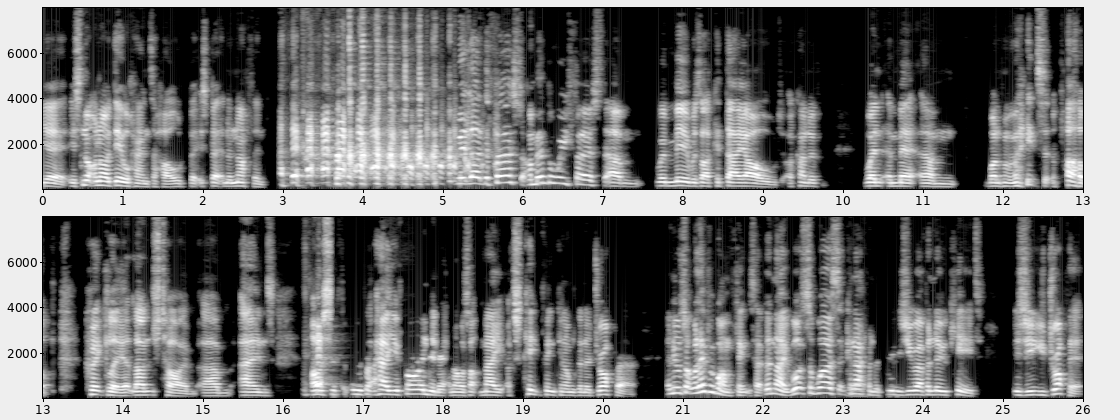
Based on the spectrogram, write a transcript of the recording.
yeah, it's not an ideal hand to hold, but it's better than nothing. but like the first, I remember we first, um, when Mia was like a day old, I kind of went and met um, one of my mates at the pub quickly at lunchtime, um, and I was just was like, "How are you finding it?" And I was like, "Mate, I just keep thinking I'm going to drop her." And he was like, "Well, everyone thinks that, don't they? What's the worst that can happen as soon as you have a new kid is you, you drop it."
